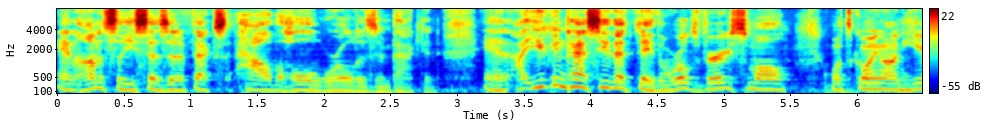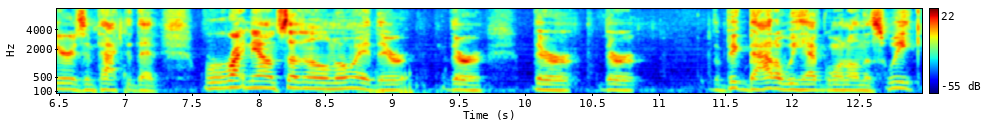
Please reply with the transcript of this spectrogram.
And honestly, he says it affects how the whole world is impacted. And uh, you can kind of see that today. The world's very small. What's going on here has impacted that. We're right now in Southern Illinois. They're they're they're they're the big battle we have going on this week,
